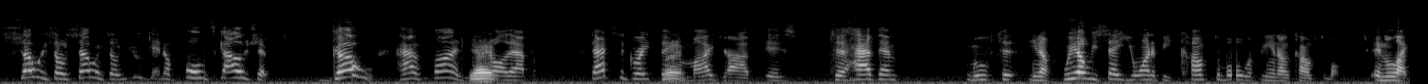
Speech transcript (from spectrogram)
so and so, so and so. You get a full scholarship. Go have fun Yeah. and all that. That's the great thing Right. of my job is to have them move to. You know, we always say you want to be comfortable with being uncomfortable in life.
